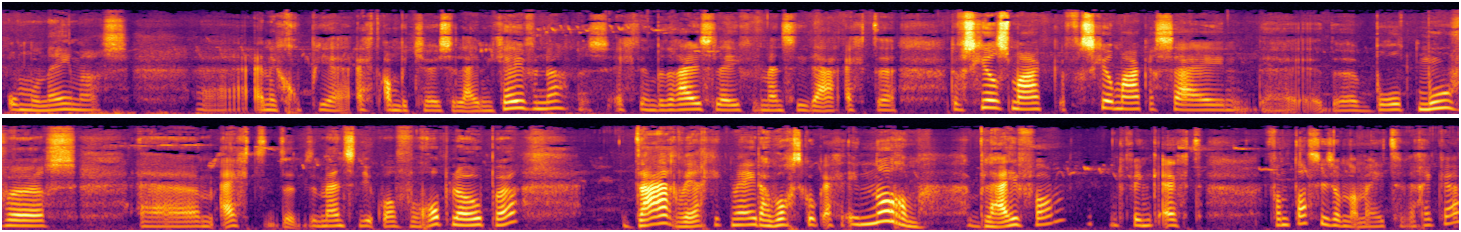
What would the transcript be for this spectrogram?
ondernemers uh, en een groepje echt ambitieuze leidinggevenden. Dus echt in het bedrijfsleven, mensen die daar echt de, de verschilmakers zijn, de, de bold movers, um, echt de, de mensen die ook wel voorop lopen. Daar werk ik mee, daar word ik ook echt enorm blij van. Dat vind ik echt fantastisch om daarmee te werken.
